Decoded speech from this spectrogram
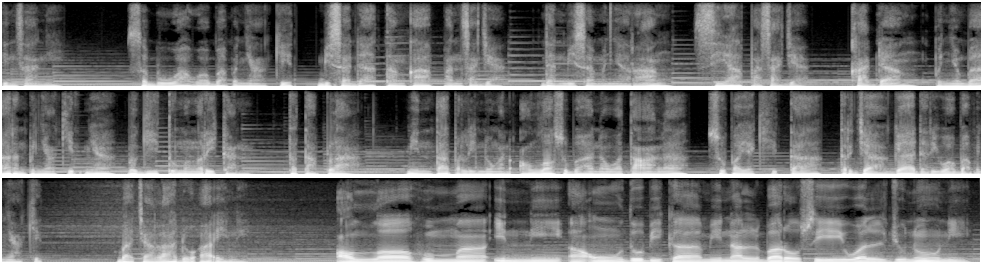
Insani, sebuah wabah penyakit bisa datang kapan saja dan bisa menyerang siapa saja. Kadang penyebaran penyakitnya begitu mengerikan. Tetaplah minta perlindungan Allah Subhanahu wa taala supaya kita terjaga dari wabah penyakit. Bacalah doa ini. Allahumma inni a'udzu bika minal barosi wal jununi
